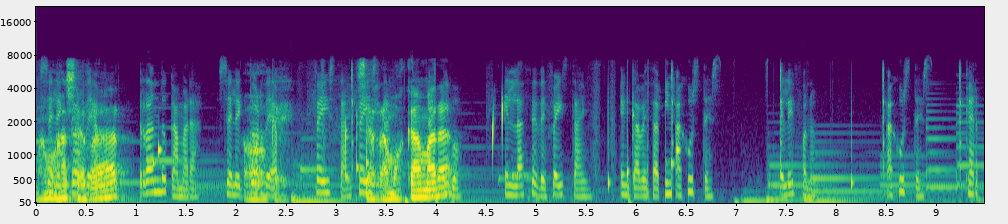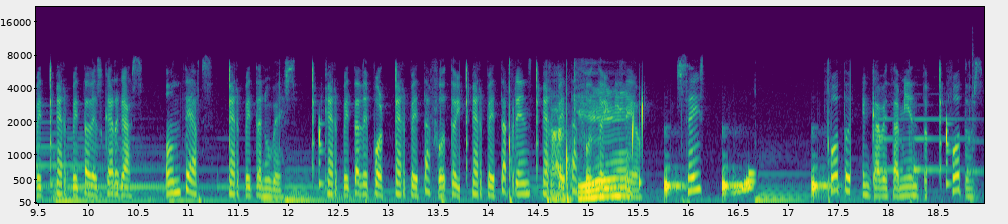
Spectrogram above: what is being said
Vamos a Selector cerrar. Rando cámara. Selector de app. FaceTime. Cerramos cámara. Activo. Enlace de FaceTime. Encabeza. Ajustes. Teléfono. Ajustes. Carpeta, carpeta descargas. 11 apps. Carpeta nubes. Carpeta de por. Carpeta foto y carpeta prensa. Carpeta Aquí. foto y video. 6. Foto. Encabezamiento. Fotos.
